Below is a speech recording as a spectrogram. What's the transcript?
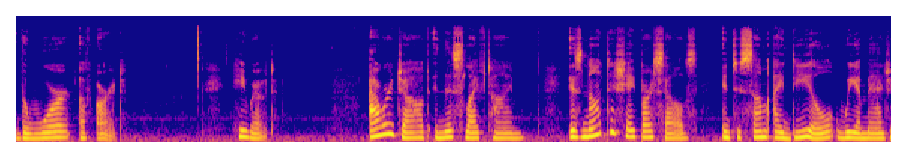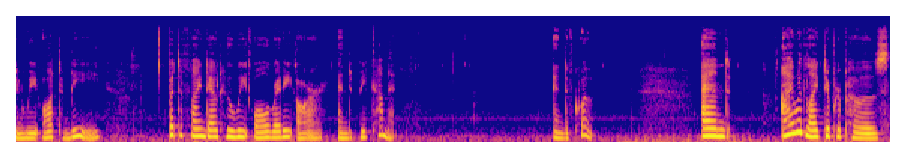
The War of Art. He wrote, Our job in this lifetime is not to shape ourselves into some ideal we imagine we ought to be, but to find out who we already are and become it. End of quote. And I would like to propose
